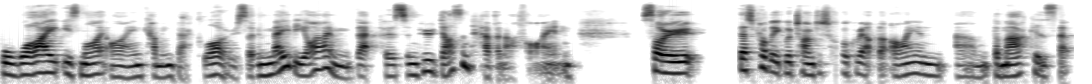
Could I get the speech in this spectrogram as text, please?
well, why is my iron coming back low? So maybe I'm that person who doesn't have enough iron. So that's probably a good time to talk about the iron, um, the markers that,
